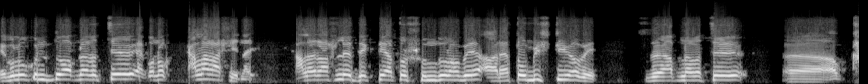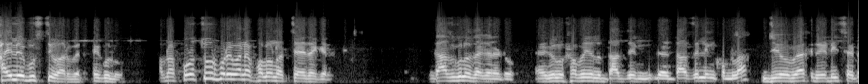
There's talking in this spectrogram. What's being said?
এগুলো কিন্তু আপনার হচ্ছে এখনও কালার আসে নাই। কালার আসলে দেখতে এত সুন্দর হবে আর এত মিষ্টি হবে যে আপনার হচ্ছে খাইলে বুঝতে পারবেন এগুলো। আপনার প্রচুর পরিমাণে ফলন হচ্ছে দেখেন। গাছগুলো দেখেন একটু। এগুলো সবই দার্জিলিং দার্জিলিং কমলা। জিও ব্যাগ রেডি সেট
